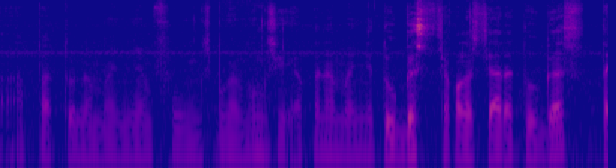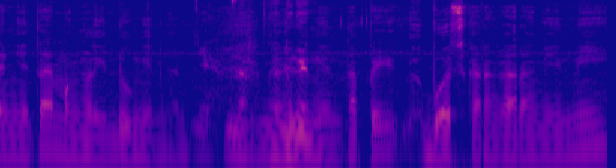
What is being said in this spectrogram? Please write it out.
apa tuh namanya fungsi bukan fungsi apa namanya tugas kalau secara tugas tank itu emang ngelindungin kan? Iya, benar ngelindungin. ngelindungin. Tapi buat sekarang-karang ini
